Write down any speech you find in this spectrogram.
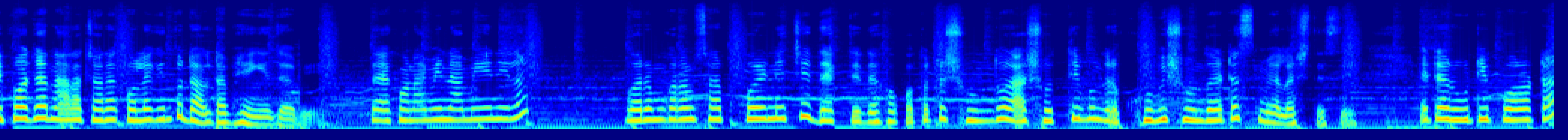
এ পর্যায়ে নাড়াচাড়া করলে কিন্তু ডালটা ভেঙে যাবে। তো এখন আমি নামিয়ে নিলাম। গরম গরম সার্ভ করে নিচ্ছি। দেখতে দেখো কতটা সুন্দর আর সত্যি বন্ধুরা খুবই সুন্দর এটা স্মেল আসতেছে। এটা রুটি, পরোটা,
